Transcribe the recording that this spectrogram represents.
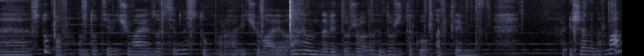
е, ступор. Тут я відчуваю зовсім не ступор, а відчуваю навіть дуже, дуже таку активність. І ще Ленорман.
